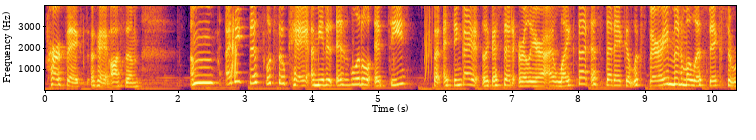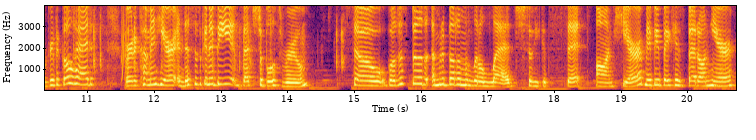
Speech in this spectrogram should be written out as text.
Perfect. Okay, awesome. Um, I think this looks okay. I mean, it is a little empty, but I think I, like I said earlier, I like that aesthetic. It looks very minimalistic. So we're gonna go ahead, we're gonna come in here and this is gonna be Vegetable's room. So we'll just build, I'm gonna build him a little ledge so he could sit on here. Maybe make his bed on here.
